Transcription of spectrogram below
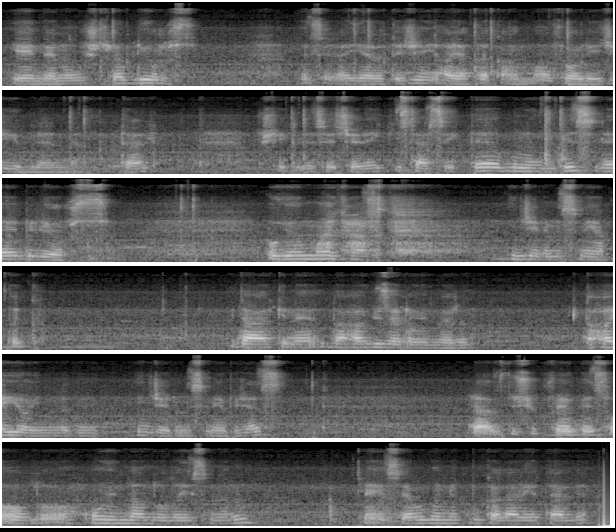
Yeniden oluşturabiliyoruz. Mesela yaratıcı, hayatta kalma, zorlayıcı gibilerinden. İptal. Bu şekilde seçerek istersek de bunun gibi silebiliyoruz. Bugün Minecraft incelemesini yaptık. Bir dahakine daha güzel oyunların, daha iyi oyunların incelemesini yapacağız. Biraz düşük FPS oldu oyundan dolayı sanırım. Neyse bugünlük bu kadar yeterli.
